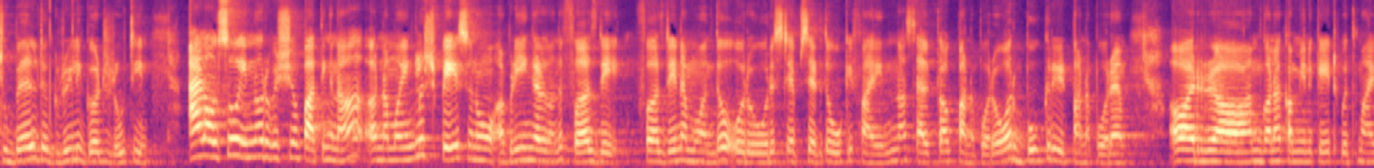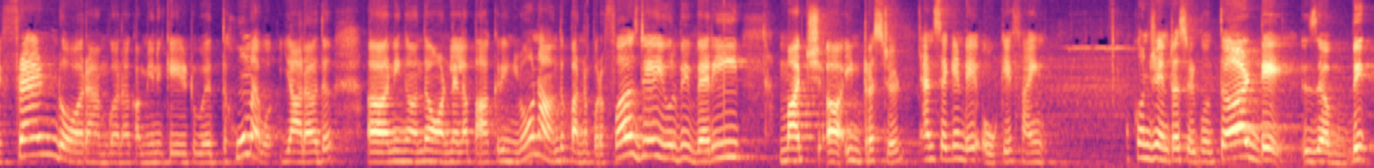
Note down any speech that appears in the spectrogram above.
to build a really good routine. And also இன்னொரு விஷயம் பார்த்தீங்கன்னா uh, நம்ம இங்கிலீஷ் பேசணும் அப்படிங்கிறது வந்து ஃபர்ஸ்ட் டே ஃபர்ஸ்ட் டே நம்ம வந்து ஒரு ஒரு ஸ்டெப்ஸ் எடுத்து ஓகே ஃபைன் நான் செல்ஃப் டாக் பண்ண போகிறேன் ஒரு புக் ரீட் பண்ண போகிறேன் or I'm gonna communicate with my friend or I'm gonna communicate with whomever யாராவது நீங்கள் வந்து ஆன்லைனில் பார்க்குறீங்களோ நான் வந்து பண்ண போகிறேன் first day you will be very much interested and second day okay fine கொஞ்சம் இன்ட்ரெஸ்ட் இருக்கும். Third day is a big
